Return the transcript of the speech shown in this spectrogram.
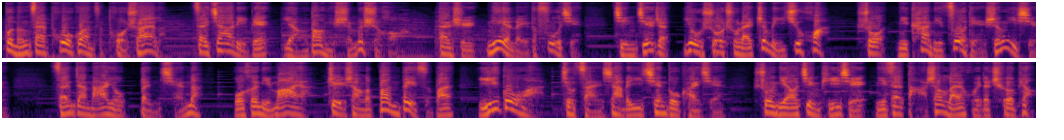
不能再破罐子破摔了，在家里边养到你什么时候啊？但是聂磊的父亲紧接着又说出来这么一句话：说你看你做点生意行，咱家哪有本钱呢？我和你妈呀，这上了半辈子班，一共啊就攒下了一千多块钱。说你要进皮鞋，你再打上来回的车票，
